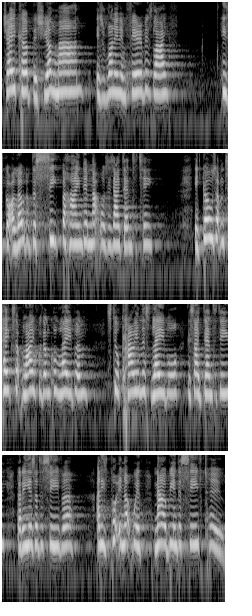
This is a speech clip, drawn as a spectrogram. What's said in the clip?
Jacob, this young man, is running in fear of his life. He's got a load of deceit behind him. That was his identity. He goes up and takes up life with Uncle Laban, still carrying this label, this identity that he is a deceiver. And he's putting up with now being deceived too.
